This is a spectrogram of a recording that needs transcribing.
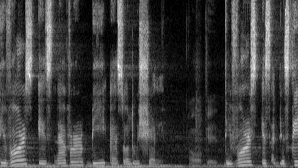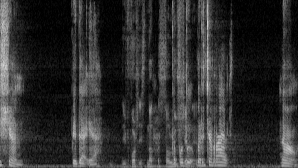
Divorce is never be a solution. Oke. Divorce is a decision. Beda ya. Divorce is not a solution Keputu ya? bercerai no,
